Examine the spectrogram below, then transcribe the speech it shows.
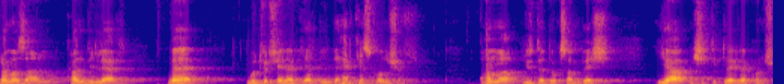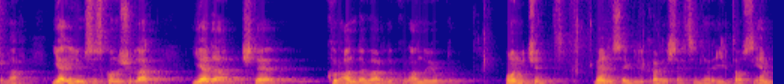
Ramazan, kandiller ve bu tür şeyler geldiğinde herkes konuşur. Ama yüzde 95 ya işittikleriyle konuşurlar, ya ilimsiz konuşurlar ya da işte Kur'an'da vardı, Kur'an'da yoktu. Onun için ben sevgili kardeşler sizlere ilk tavsiyem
